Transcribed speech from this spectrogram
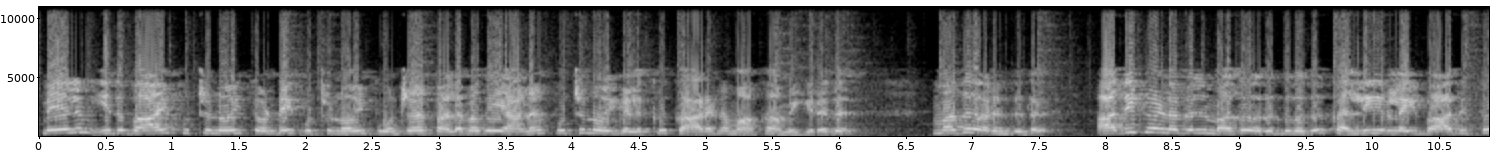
மேலும் இது வாய் புற்றுநோய் தொண்டை புற்றுநோய் போன்ற பல வகையான புற்றுநோய்களுக்கு காரணமாக அமைகிறது. மது அருந்துதல். அதிக அளவில் மது அருந்துவது கல்லீரலை பாதித்து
